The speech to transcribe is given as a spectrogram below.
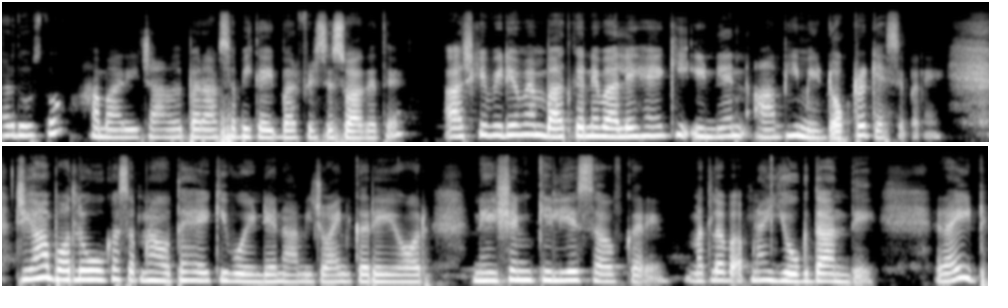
और दोस्तों, हमारे चैनल पर आप सभी का एक बार फिर से स्वागत है। आज के वीडियो में हम बात करने वाले हैं कि इंडियन आर्मी में डॉक्टर कैसे बने। जी हाँ बहुत लोगों का सपना होता है कि वो इंडियन आर्मी ज्वाइन करें और नेशन के लिए सर्व करें मतलब अपना योगदान दे, राइट?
